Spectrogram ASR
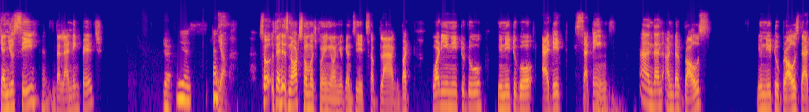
Can you see the landing page? Yeah. Yes. yes. Yeah. So there is not so much going on. You can see it's a blank, but what you need to do, you need to go edit settings and then under browse, you need to browse that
